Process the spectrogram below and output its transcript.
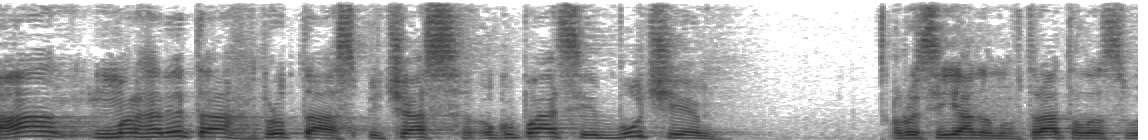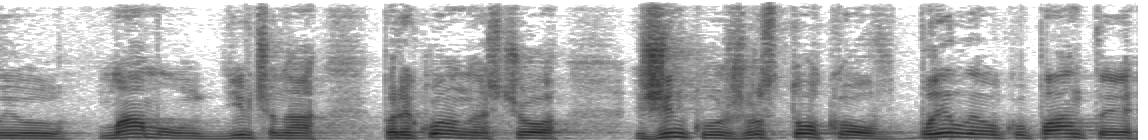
А Маргарита Протас під час окупації Бучі росіянами втратила свою маму. Дівчина переконана, що жінку жорстоко вбили окупанти,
